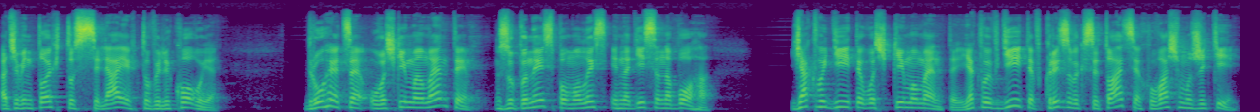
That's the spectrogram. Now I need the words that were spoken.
Адже він той, хто зціляє, хто виліковує. Друге, це у важкі моменти зупинись, помолись і надійся на Бога. Як ви дієте в важкі моменти? Як ви дієте в кризових ситуаціях у вашому житті?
